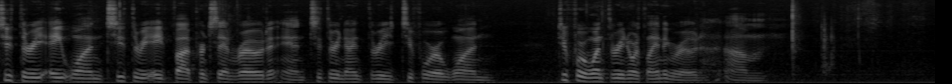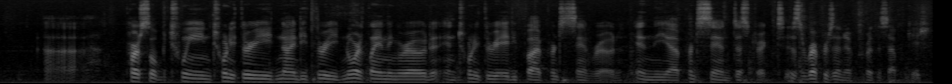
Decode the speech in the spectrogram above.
2381, 2385 Prince Anne Road, and 2393, 2401, 2413 North Landing Road. Um, uh, Parcel between 2393 North Landing Road and 2385 Princess Anne Road in the uh, Princess Anne District is a representative for this application.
